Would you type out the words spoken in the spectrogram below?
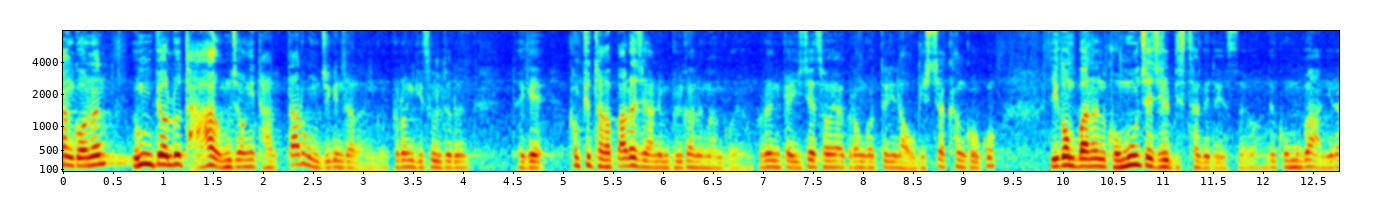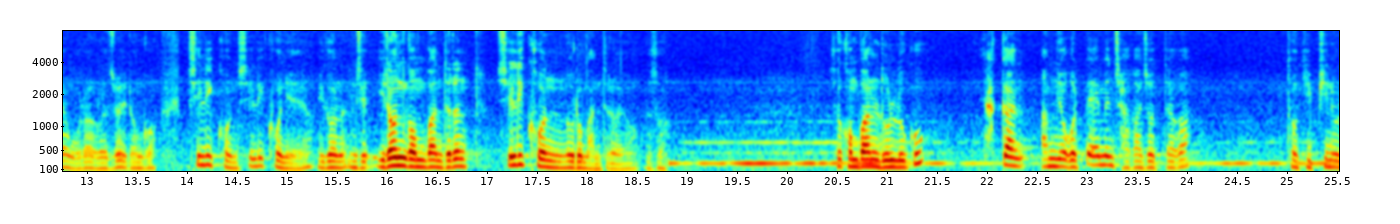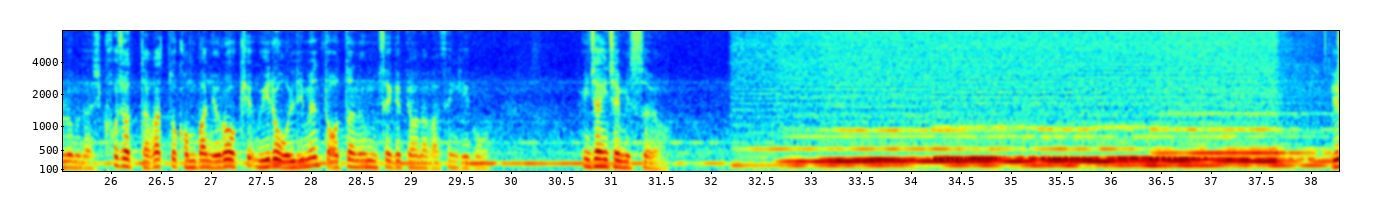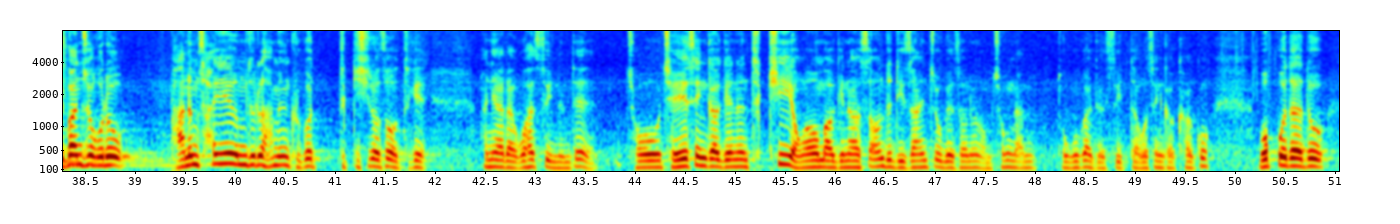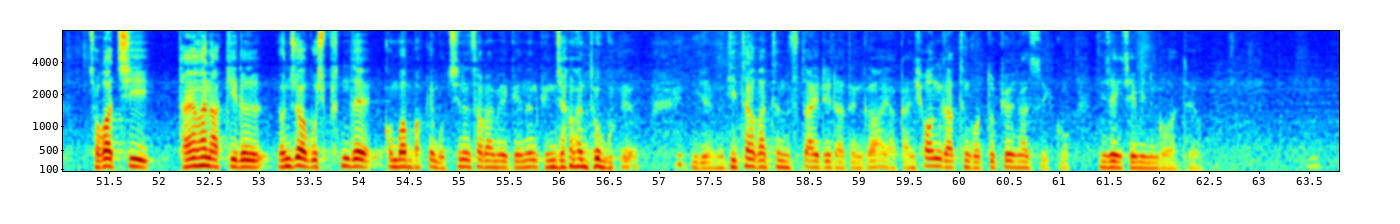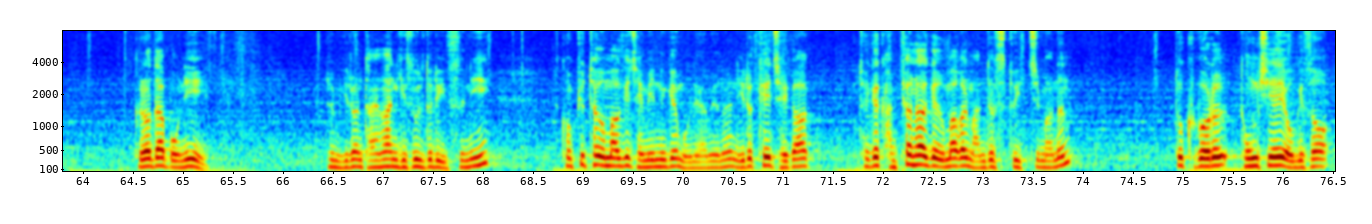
신기한 거는 음별로 다 음정이 다 따로 움직인다는 거. 그런 기술들은 되게 컴퓨터가 빠르지 않으면 불가능한 거예요. 그러니까 이제서야 그런 것들이 나오기 시작한 거고 이 건 반은 고무 재질 비슷하게 돼 있어요. 근데 고무가 아니라 뭐라 그러죠? 이런 거 실리콘, 실리콘이에요. 이거는 이제 이런 건반들은 실리콘으로 만들어요. 그래서 그래서 건반을 누르고 약간 압력을 빼면 작아졌다가 더 깊이 누르면 다시 커졌다가 또 건반 이렇게 위로 올리면 또 어떤 음색의 변화가 생기고 굉장히 재밌어요. 일반적으로 반음 사이의 음들을 하면 그거 듣기 싫어서 어떻게 하냐라고 할 수 있는데 저 제 생각에는 특히 영화 음악이나 사운드 디자인 쪽에서는 엄청난 도구가 될 수 있다고 생각하고 무엇보다도 저같이 다양한 악기를 연주하고 싶은데 건반밖에 못 치는 사람에게는 굉장한 도구예요. 이게 뭐 기타 같은 스타일이라든가 약간 현 같은 것도 표현할 수 있고 굉장히 재밌는 것 같아요. 그러다 보니 좀 이런 다양한 기술들이 있으니 컴퓨터 음악이 재밌는 게 뭐냐면은 이렇게 제가 되게 간편하게 음악을 만들 수도 있지만은 또 그거를 동시에 여기서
